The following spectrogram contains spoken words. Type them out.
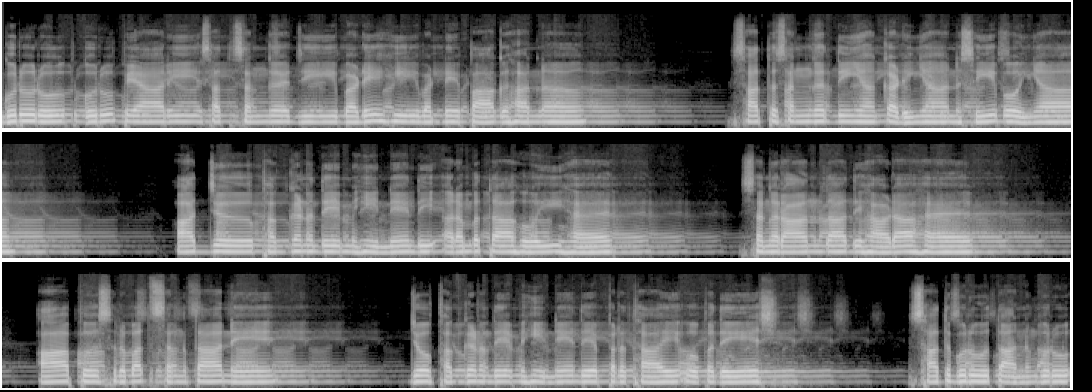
ਗੁਰੂ ਰੂਪ, ਗੁਰੂ ਪਿਆਰੀ ਸਤ ਸੰਗਤ ਜੀ ਬੜੇ ਹੀ ਵੱਡੇ ਭਾਗ ਹਨ। ਸਤ ਸੰਗਤ ਦੀਆਂ ਘੜੀਆਂ ਨਸੀਬ ਹੋਈਆਂ। ਅੱਜ ਫੱਗਣ ਦੇ ਮਹੀਨੇ ਦੀ ਆਰੰਭਤਾ ਹੋਈ ਹੈ। ਸੰਗਰਾਂਦ ਦਾ ਦਿਹਾੜਾ ਹੈ। ਆਪ ਸਰਬੱਤ ਸੰਗਤਾਂ ਨੇ ਜੋ ਫੱਗਣ ਦੇ ਮਹੀਨੇ ਦੇ ਪ੍ਰਥਾਏ ਉਪਦੇਸ਼ ਸਤਿਗੁਰੂ ਧੰਨ ਗੁਰੂ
